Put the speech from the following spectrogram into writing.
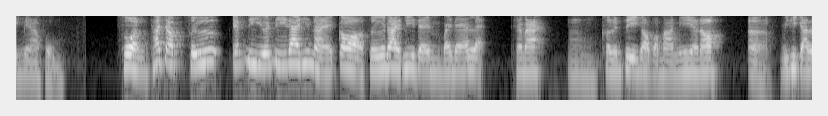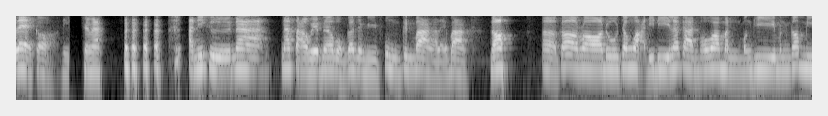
งเนี่ยครับผม ส่วนถ้าจะซื้อ FD USD ได้ที่ไหนก็ซื้อได้ที่ Binance แหละ ใช่ไหมอืม currency ก็ประมาณนี้เนาะเออวิธีการแรกก็นี่ใช่ไหมอันนี้คือหน้าหน้าตาเว็บนะครับผมก็จะมีพุ่งขึ้นบ้างอะไรบ้างเนาะเออก็รอดูจังหวะดีๆแล้วกัน เพราะว่ามันบางทีมันก็มี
